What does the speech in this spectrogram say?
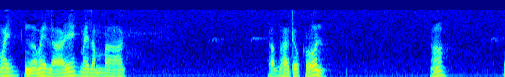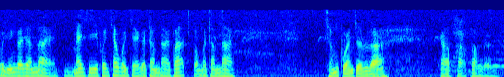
ไม่เหงื่อไม่ไหลไม่ลำบากทำได้ทุกคนเนาะผู้หญิงก็ทำได้ แม่ชีคนเช่าคนแก่ก็ทำได้ พระผมก็ทำได้ สมควรเจอเวลากราบพระพร้อมกัน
